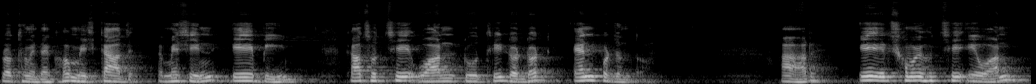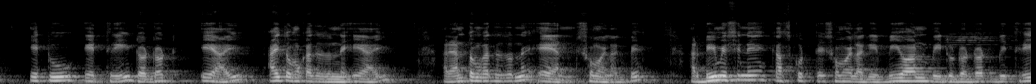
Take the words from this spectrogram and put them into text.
প্রথমে দেখো কাজ, মেশিন এ বি কাজ হচ্ছে one two three dot dot N পর্যন্ত। আর এ এর সময় হচ্ছে A one A two A three dot dot A I আইতম কাজের জন্য এ আই আর এনতম কাজের জন্য এ এন সময় লাগবে। আর বি মেশিনে কাজ করতে সময় লাগে। B one B two dot dot B three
